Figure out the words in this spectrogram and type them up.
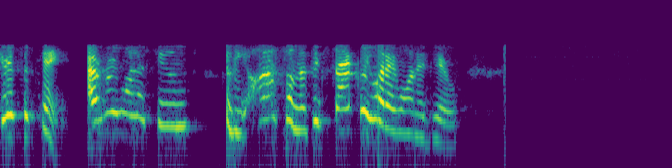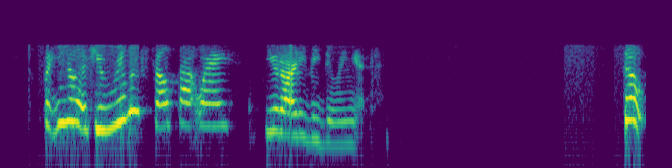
here's the thing everyone assumes to be awesome. That's exactly what I want to do. But you know, if you really felt that way, you'd already be doing it. So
